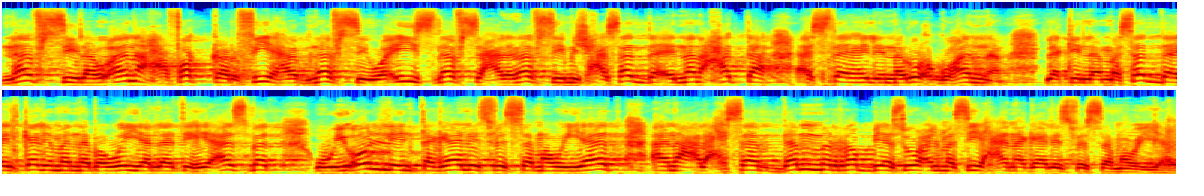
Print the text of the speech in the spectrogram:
نفسي لو أنا هفكر فيها بنفسي وأقيس نفسي على نفسي مش هصدق إن أنا حتى أستاهل إن أروح جهنم. لكن لما صدق الكلمة النبوية التي هي أثبت ويقول لي أنت جالس في السماويات أنا على حساب دم الرب يسوع المسيح أنا جالس في السماويات.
